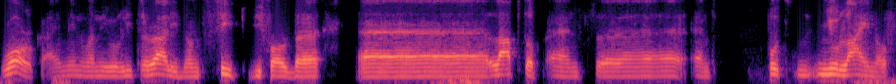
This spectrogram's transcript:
work i mean when you literally don't sit before the laptop and uh, and put new line of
